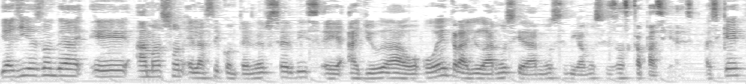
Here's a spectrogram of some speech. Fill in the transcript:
Y allí es donde eh, Amazon Elastic Container Service eh, ayuda o, entra a ayudarnos y darnos, digamos, esas capacidades. Así que,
